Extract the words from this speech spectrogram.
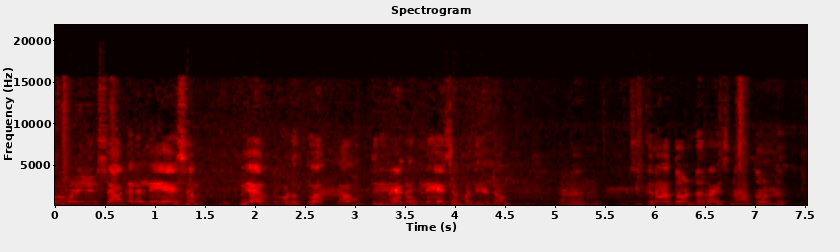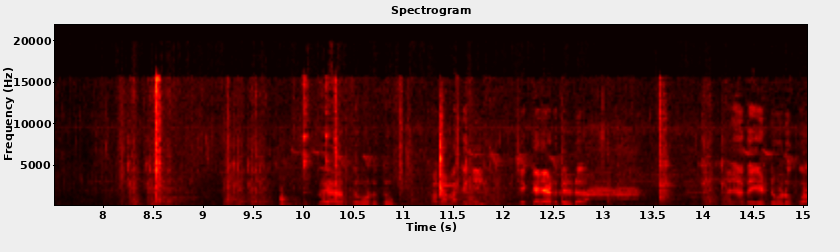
നമ്മൾ ഈ ഒരു ശകല ലേശം ഉപ്പ് ചേർത്ത് കൊടുക്കുക ദാ ഒത്തിരി വേണ്ട ഒരു ലേശം മതി കേട്ടോ. കാരണം ചിക്കനകത്തും ഉണ്ട് റൈസിനകത്തും ഉണ്ട് ഉപ്പ് ചേർത്ത് കൊടുത്തു. അപ്പം നമുക്കിനി ചിക്കൻ എടുത്തിടുക. അതിനകത്തേക്ക് ഇട്ട് കൊടുക്കുക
